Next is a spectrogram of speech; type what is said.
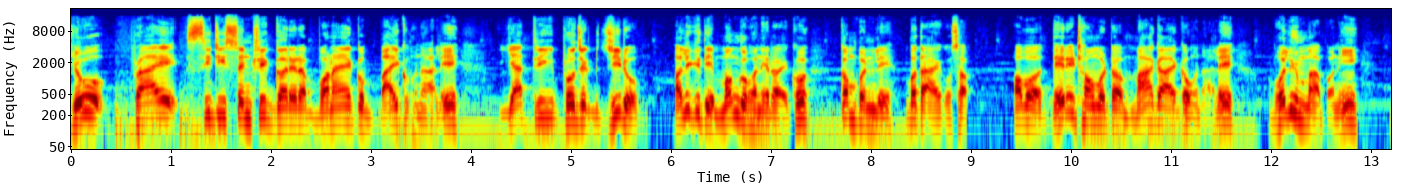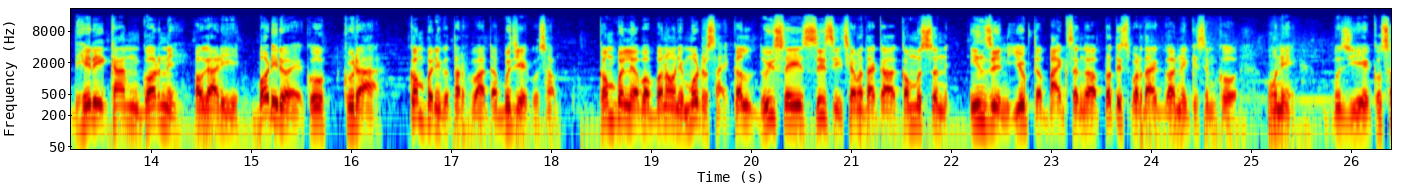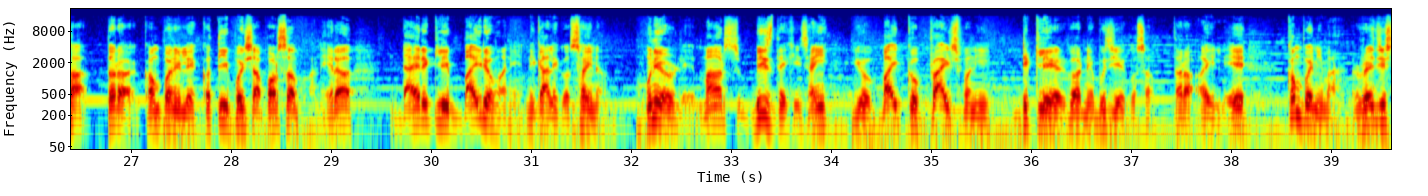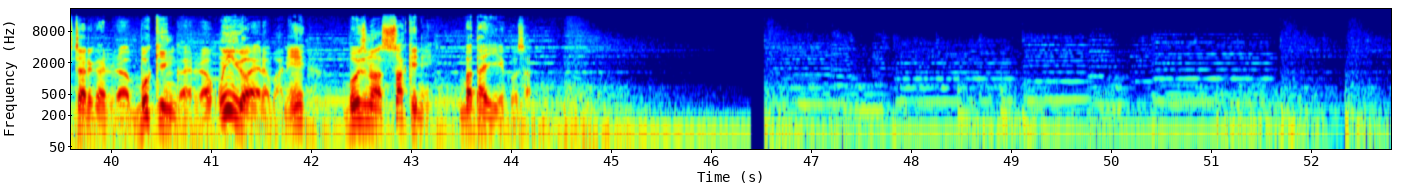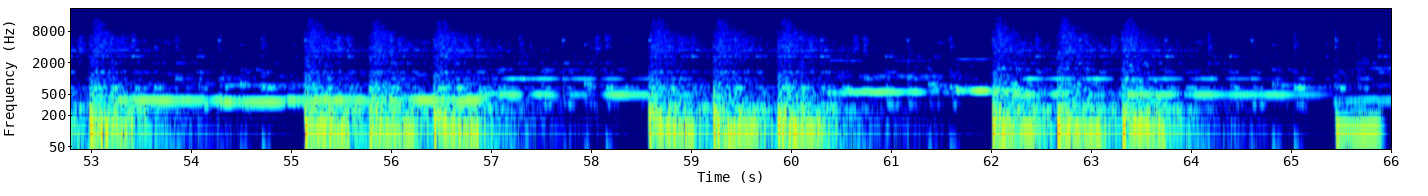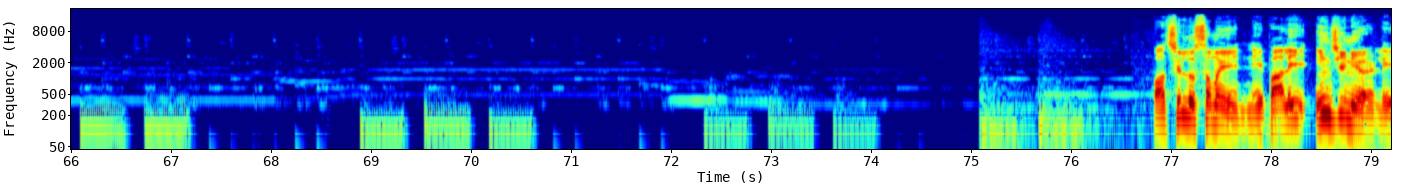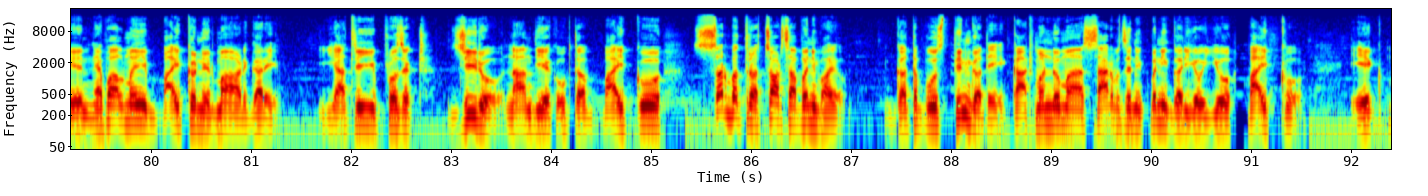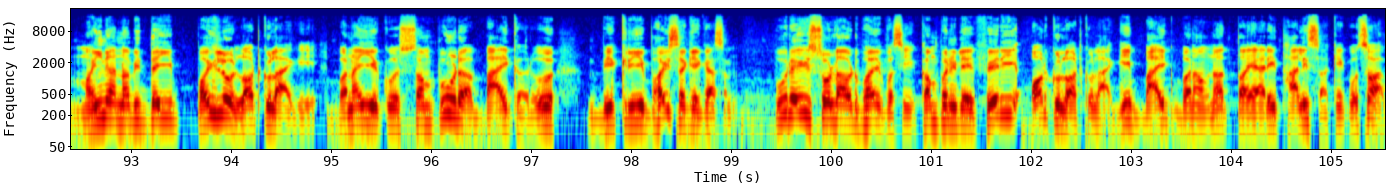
यो प्राय सिटी सेन्ट्रिक गरेर बनाएको बाइक हुनाले यात्री प्रोजेक्ट जिरो अलिकति महँगो भने रहेको कम्पनीले बताएको छ। अब धेरै ठाउँबाट माग आएको हुनाले भोल्युममा पनि धेरै काम गर्ने अगाडि बढिरहेको कुरा कम्पनीको तर्फबाट बुझिएको छ। कम्पनीले अब बनाउने मोटरसाइकल दुई सय सिसी क्षमताका कम्बसन इन्जिन युक्त बाइकसँग प्रतिस्पर्धा गर्ने किसिमको हुने बुझिएको छ। तर कम्पनीले कति पैसा पर्छ भनेर डाइरेक्टली बाहिर भने निकालेको छैन। उनीहरूले मार्च बिसदेखि चाहिँ यो बाइकको प्राइस पनि डिक्लेयर गर्ने बुझिएको छ। तर अहिले कम्पनीमा रेजिस्टर गरेर बुकिङ गरेर उहीँ गएर भने बुझ्न सकिने बताइएको छ। पछिल्लो समय नेपाली इन्जिनियरले नेपालमै बाइकको निर्माण गरे। यात्री प्रोजेक्ट जिरो नाम दिएको उक्त बाइकको सर्वत्र चर्चा पनि भयो। गत पुस तिन गते काठमाडौँमा सार्वजनिक पनि गरियो यो बाइकको। एक महिना नबित्दै पहिलो लटको लागि बनाइएको सम्पूर्ण बाइकहरू बिक्री भइसकेका छन्। पुरै सोल्ड आउट भएपछि कम्पनीले फेरि अर्को लटको लागि बाइक बनाउन तयारी थालिसकेको छ।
